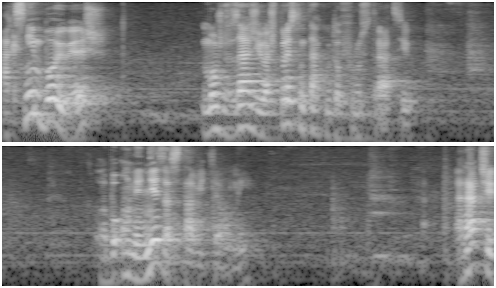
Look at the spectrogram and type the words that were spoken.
Ak s ním bojuješ, možno zažívaš presne takúto frustráciu lebo on je nezastaviteľný. Radšej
